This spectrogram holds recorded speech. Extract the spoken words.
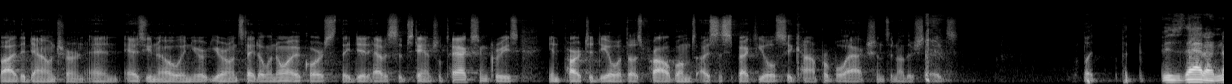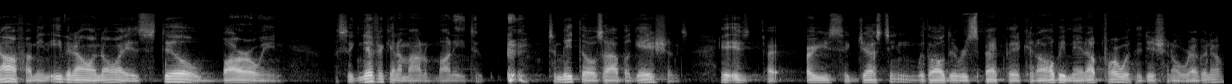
by the downturn. And as you know, in your, your own state, Illinois, of course, they did have a substantial tax increase in part to deal with those problems. I suspect you will see comparable actions in other states. But, but is that enough? I mean, even Illinois is still borrowing a significant amount of money to, to meet those obligations. Is, are you suggesting, with all due respect, that it can all be made up for with additional revenue?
